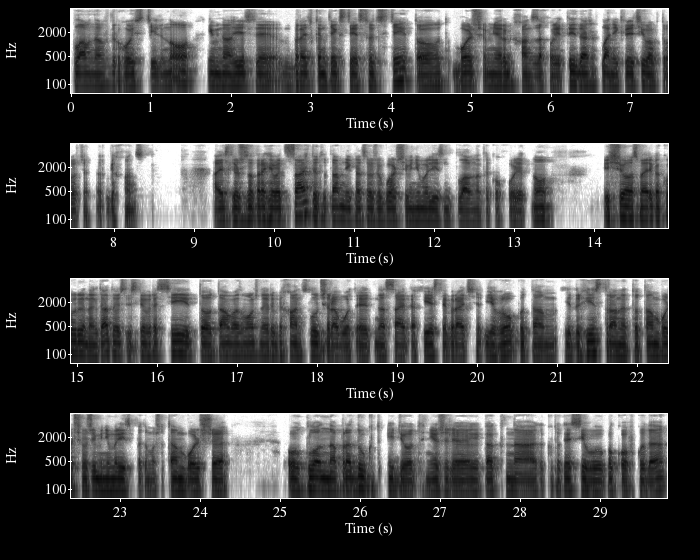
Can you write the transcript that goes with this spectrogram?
плавно в другой стиль. Но именно если брать в контексте соцсетей, то больше мне Рубиханс заходит. И даже в плане креативов тоже Рубиханс. А если уже затрагивать сайты, то там, мне кажется, уже больше минимализм плавно так уходит. Но еще смотри, какой рынок, да, то есть если в России, то там, возможно, Рубиханс лучше работает на сайтах. Если брать Европу там и другие страны, то там больше уже минимализм, потому что там больше уклон на продукт идет, нежели как на какую-то красивую упаковку, да.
